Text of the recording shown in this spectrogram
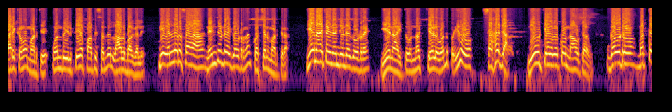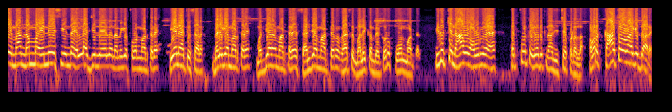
ಕಾರ್ಯಕ್ರಮ ಮಾಡ್ತೀವಿ. ಒಂದು ಇಲ್ಲಿ ಪಿ ಎಫ್ ಆಫೀಸ್ ಅಂದ್ರೆ ಲಾಲ್ ಬಾಗ್ ಅಲ್ಲಿ. ನೀವೆಲ್ಲರೂ ಸಹ ನಂಜುಂಡೇಗೌಡ್ರನ್ನ ಕ್ವಶನ್ ಮಾಡ್ತೀರಾ? ಏನಾಯ್ತು ನಂಜುಂಡೇಗೌಡ್ರೆ ಏನಾಯ್ತು ಅನ್ನೋ ಕೇಳುವ ಇದು ಸಹಜ. ನೀವು ಕೇಳಬೇಕು, ನಾವು ಕೇಳಬೇಕು. ಗೌಡ್ರು, ಮತ್ತೆ ನಮ್ಮ ಎನ್ ಎ ಸಿ ಇಂದ ಎಲ್ಲ ಜಿಲ್ಲೆಯಲ್ಲೂ ನಮಗೆ ಫೋನ್ ಮಾಡ್ತಾರೆ. ಏನಾಯ್ತು ಸರ್? ಬೆಳಗ್ಗೆ ಮಾಡ್ತಾರೆ, ಮಧ್ಯಾಹ್ನ ಮಾಡ್ತಾರೆ, ಸಂಜೆ ಮಾಡ್ತಾರೆ, ರಾತ್ರಿ ಮಲಿಕಂಬೇಕವ್ರು ಫೋನ್ ಮಾಡ್ತಾರೆ. ಇದಕ್ಕೆ ನಾವು ಅವ್ರಿಗೆ ತಪ್ಪು ಅಂತ ಹೇಳೋದಕ್ಕೆ ನಾನು ಇಚ್ಛೆ ಪಡಲ್ಲ. ಅವರ ಕಾತುರರಾಗಿದ್ದಾರೆ.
